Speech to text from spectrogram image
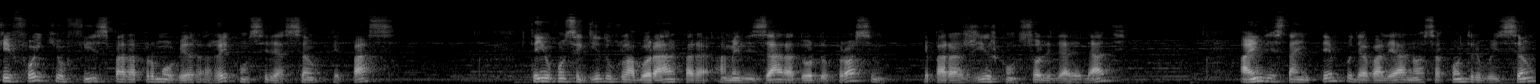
que foi que eu fiz para promover reconciliação e paz? Tenho conseguido colaborar para amenizar a dor do próximo e para agir com solidariedade? Ainda está em tempo de avaliar nossa contribuição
